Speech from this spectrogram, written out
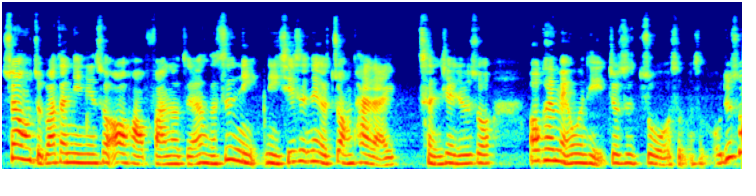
虽然我嘴巴在念念说哦好烦了怎样，可是你你其实那个状态来呈现就是说 OK 没问题，就是做什么什么。我就说，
